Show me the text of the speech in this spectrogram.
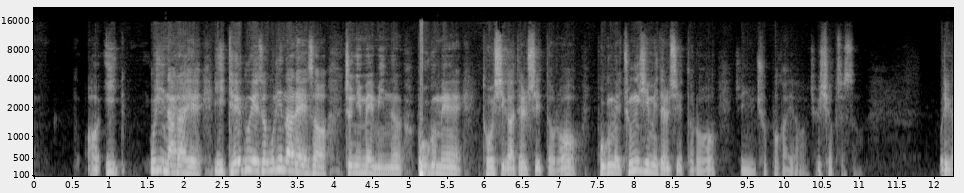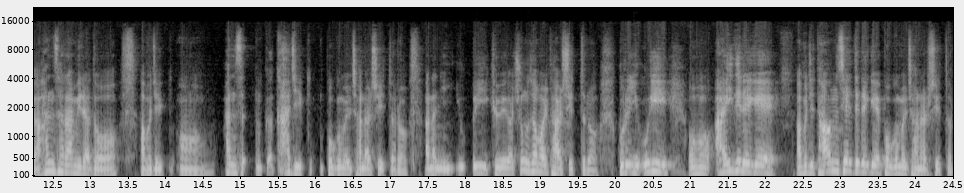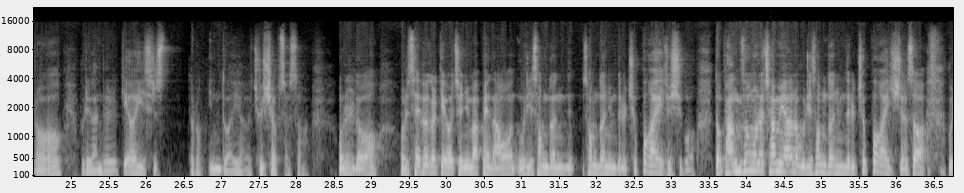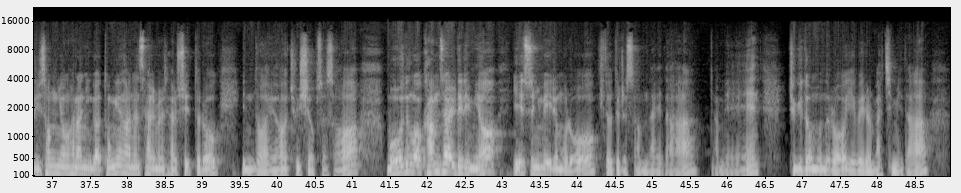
어, 이 우리나라의 이 대구에서 우리나라에서 주님의 믿는 복음의 도시가 될 수 있도록 복음의 중심이 될 수 있도록 주님 축복하여 주시옵소서. 우리가 한 사람이라도 아버지 어한 끝까지 복음을 전할 수 있도록 하나님 이- 이 교회가 충성을 다할 수 있도록 우리 우리 어 아이들에게 아버지 다음 세대에게 복음을 전할 수 있도록 우리가 늘 깨어 있을 수 있도록 인도하여 주시옵소서. 오늘도 오늘 새벽을 깨워 주님 앞에 나온 우리 성도, 성도님들을 축복하여 주시고 또 방송으로 참여하는 우리 성도님들을 축복하여 주셔서 우리 성령 하나님과 동행하는 삶을 살 수 있도록 인도하여 주시옵소서 모든 것 감사를 드리며 예수님의 이름으로 기도드렸사옵나이다. 아멘. 주기도문으로 예배를 마칩니다.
